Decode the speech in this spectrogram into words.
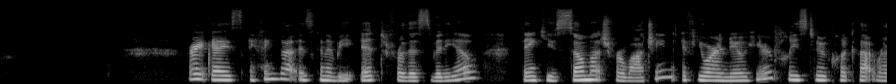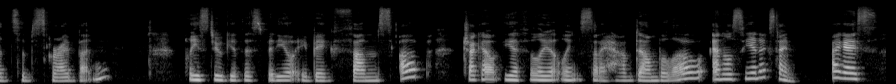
Alright guys, I think that is going to be it for this video. Thank you so much for watching. If you are new here, please do click that red subscribe button. Please do give this video a big thumbs up. Check out the affiliate links that I have down below, and I'll see you next time. Bye guys!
